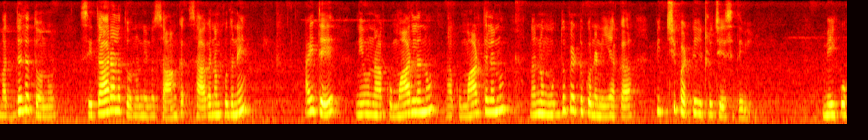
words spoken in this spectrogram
మద్దెలతోనూ సితారాలతోనూ నిన్ను సాంగ సాగనంపుదునే? అయితే నీవు నా కుమారులను నా కుమార్తెలను నన్ను ముద్దు పెట్టుకొననీయక పిచ్చి పట్టి ఇట్లు చేసితివి. మీకు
